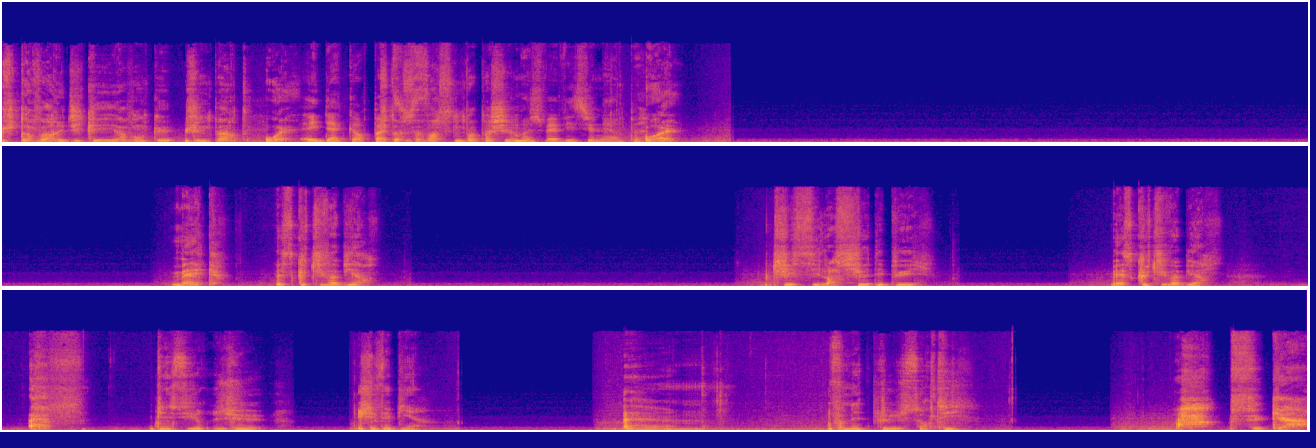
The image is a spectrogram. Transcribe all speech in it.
Je dois voir Ediqué avant que je ne parte. Ouais. Et d'accord, pas Je de dois soucis. savoir ce qui ne va pas chez Moi, lui. je vais visionner un peu. Ouais. Mec, est-ce que tu vas bien? Tu es silencieux depuis. Mais est-ce que tu vas bien? Bien sûr, je, je vais bien. Euh, vous n'êtes plus sorti? Ah, ce gars.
